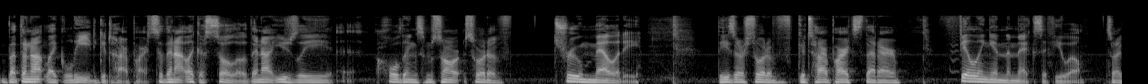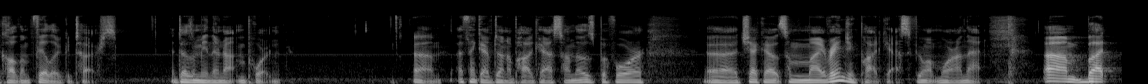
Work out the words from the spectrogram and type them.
but they're not like lead guitar parts. So they're not like a solo. They're not usually uh, holding some sort sort of true melody. These are sort of guitar parts that are filling in the mix, if you will. So I call them filler guitars. It doesn't mean they're not important. Um, I think I've done a podcast on those before. Uh, check out some of my arranging podcasts if you want more on that. Um, but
